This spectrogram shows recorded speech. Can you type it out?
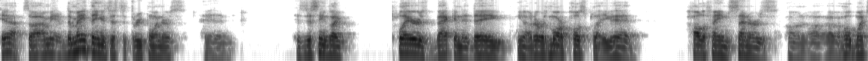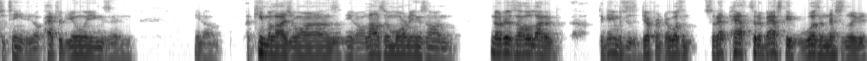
yeah. So I mean, the main thing is just the three pointers, and it just seems like players back in the day, you know, there was more post play. You had Hall of Fame centers on a, a whole bunch of teams. You know, Patrick Ewing's and you know Akeem Olajuwon's. You know, Alonzo Mourning's on. You know, there's a whole lot of. The game was just different. There wasn't so that path to the basket wasn't necessarily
